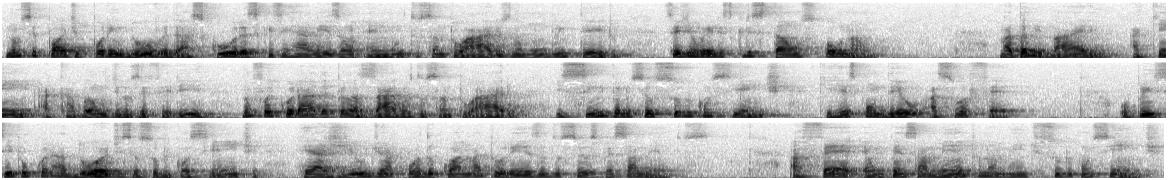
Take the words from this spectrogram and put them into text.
não se pode pôr em dúvida as curas que se realizam em muitos santuários no mundo inteiro, sejam eles cristãos ou não. Madame Bailey, a quem acabamos de nos referir, não foi curada pelas águas do santuário, e sim pelo seu subconsciente, que respondeu à sua fé. O princípio curador de seu subconsciente reagiu de acordo com a natureza dos seus pensamentos. A fé é um pensamento na mente subconsciente.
